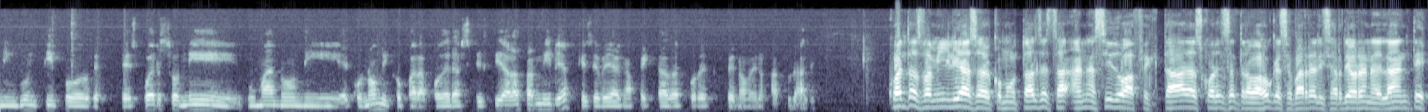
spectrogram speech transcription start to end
ningún tipo de esfuerzo, ni humano ni económico, para poder asistir a las familias que se vean afectadas por estos fenómenos naturales. ¿Cuántas familias eh, como tal han sido afectadas? ¿Cuál es el trabajo que se va a realizar de ahora en adelante?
